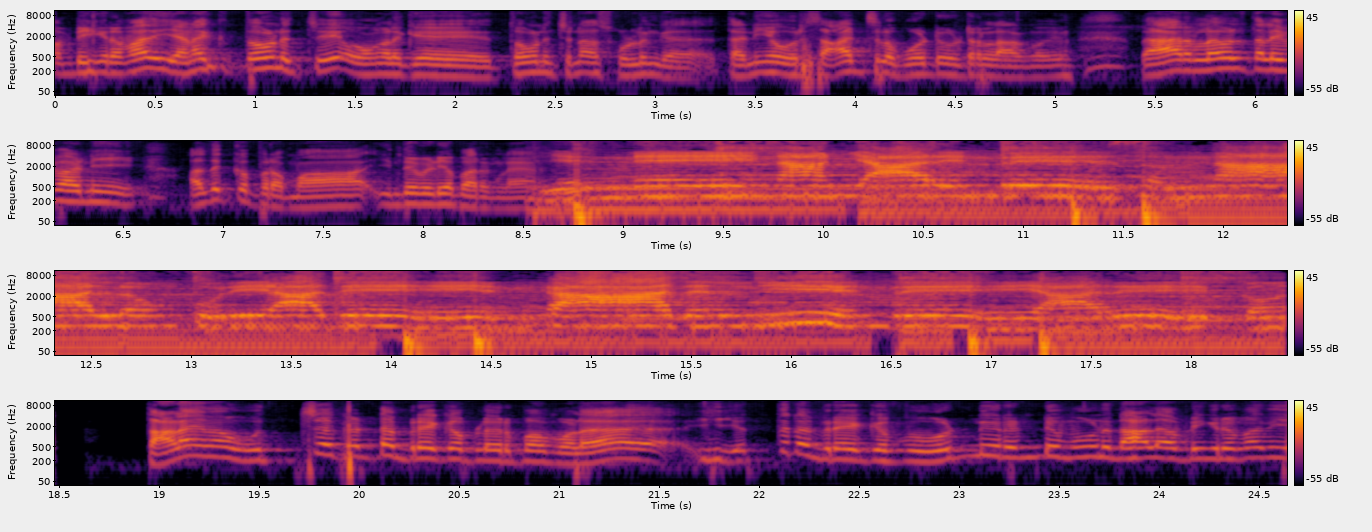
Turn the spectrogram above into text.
அப்படிங்கிற மாதிரி எனக்கு தோணுச்சு. உங்களுக்கு தோணுச்சுன்னா சொல்லுங்கள் தனியாக ஒரு ஷார்ட்ஸில் போட்டு விட்டுறலாம். வேறு லெவல் தலைவா நீ. அதுக்கப்புறமா இந்த வீடியோ பாருங்களேன். நான் யார் என்று சொன்னாலும் புரியாதே. தலைவன் உச்சக்கட்ட பிரேக்கப்பில் இருப்பான் போல. எத்தனை பிரேக்கப் ஒன்று ரெண்டு மூணு நாலு அப்படிங்கிற மாதிரி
